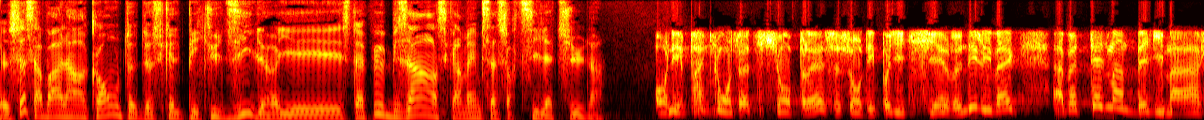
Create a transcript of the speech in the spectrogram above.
Euh, ça, ça va à l'encontre de ce que le PQ dit. Là. C'est un peu bizarre quand même sa sortie là-dessus. Là on n'est pas contradiction près, ce sont des politiciens. René Lévesque avait tellement de belles images.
